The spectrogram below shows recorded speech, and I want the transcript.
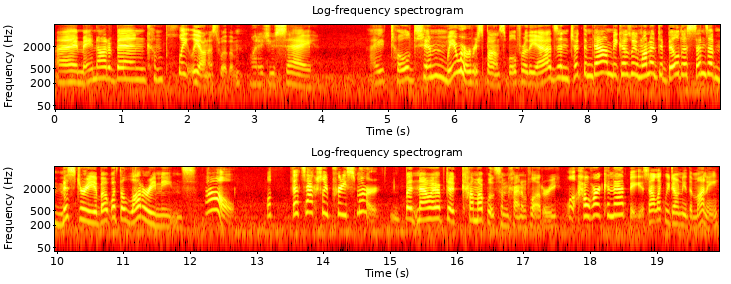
I may not have been completely honest with him. What did you say? I told him we were responsible for the ads and took them down because we wanted to build a sense of mystery about what the lottery means. Oh, well, that's actually pretty smart. But now I have to come up with some kind of lottery. Well, how hard can that be? It's not like we don't need the money.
